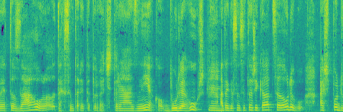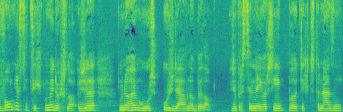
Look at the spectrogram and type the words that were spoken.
je to záhul, ale tak jsem tady teprve 14 dní, jako bude hůř. Mm. A tak jsem si to říkala celou dobu. Až po dvou měsících mi došlo, že mnohem hůř už dávno bylo že prostě nejhorší bylo těch 14 dní.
